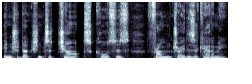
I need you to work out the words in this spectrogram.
Introduction to Charts courses from Traders Academy.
